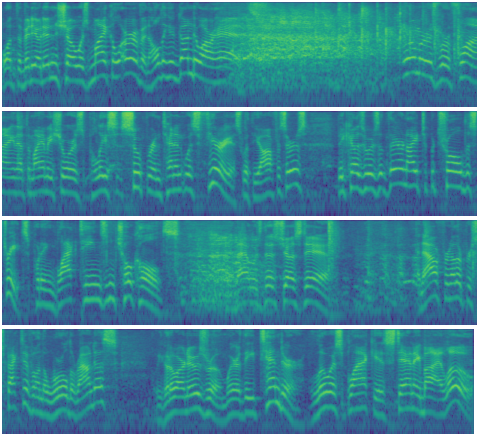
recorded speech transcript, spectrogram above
what the video didn't show was Michael Irvin holding a gun to our heads. Rumors were flying that the Miami Shores police superintendent was furious with the officers because it was their night to patrol the streets, putting black teens in chokeholds. and that was this just in. And now for another perspective on the world around us, we go to our newsroom where the tender Lewis Black is standing by. Lou.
